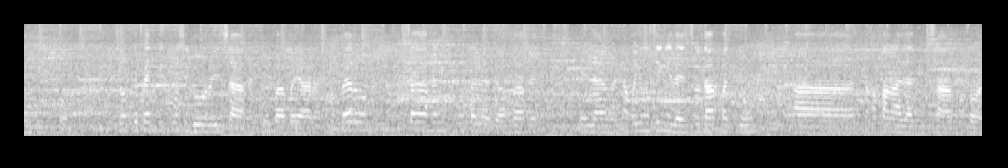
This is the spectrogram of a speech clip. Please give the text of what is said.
hindi po? So, depende po siguro yun sa akin kung babayaran ko. Pero sa akin po talaga, bakit kailangan ako yung singilin, so dapat yung ah, nakapangalan sa motor.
